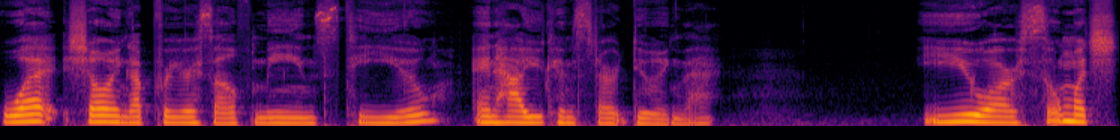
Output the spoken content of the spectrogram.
what showing up for yourself means to you and how you can start doing that. You are so much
